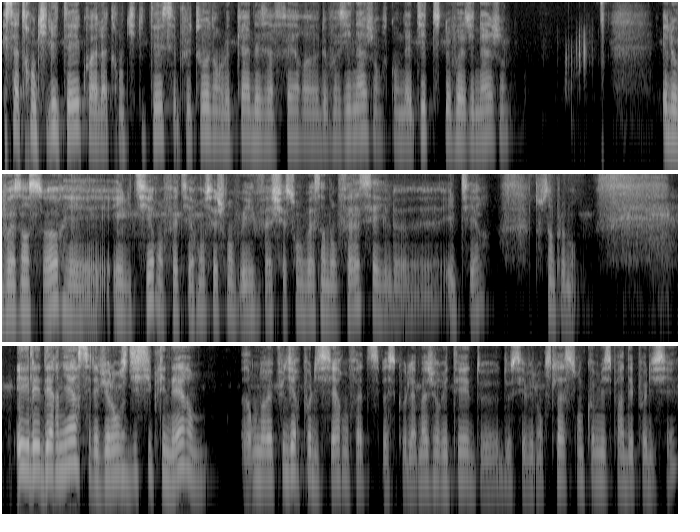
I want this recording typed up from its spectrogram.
Et sa tranquillité, quoi. La tranquillité, c'est plutôt dans le cas des affaires euh, de voisinage, hein, ce qu'on a dit de voisinage. Et le voisin sort et, il tire, en fait, il rend ses il va chez son voisin d'en face et il, euh, il, tire, tout simplement. Et les dernières, c'est les violences disciplinaires. On aurait pu dire policières, en fait, parce que la majorité de ces violences-là sont commises par des policiers.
